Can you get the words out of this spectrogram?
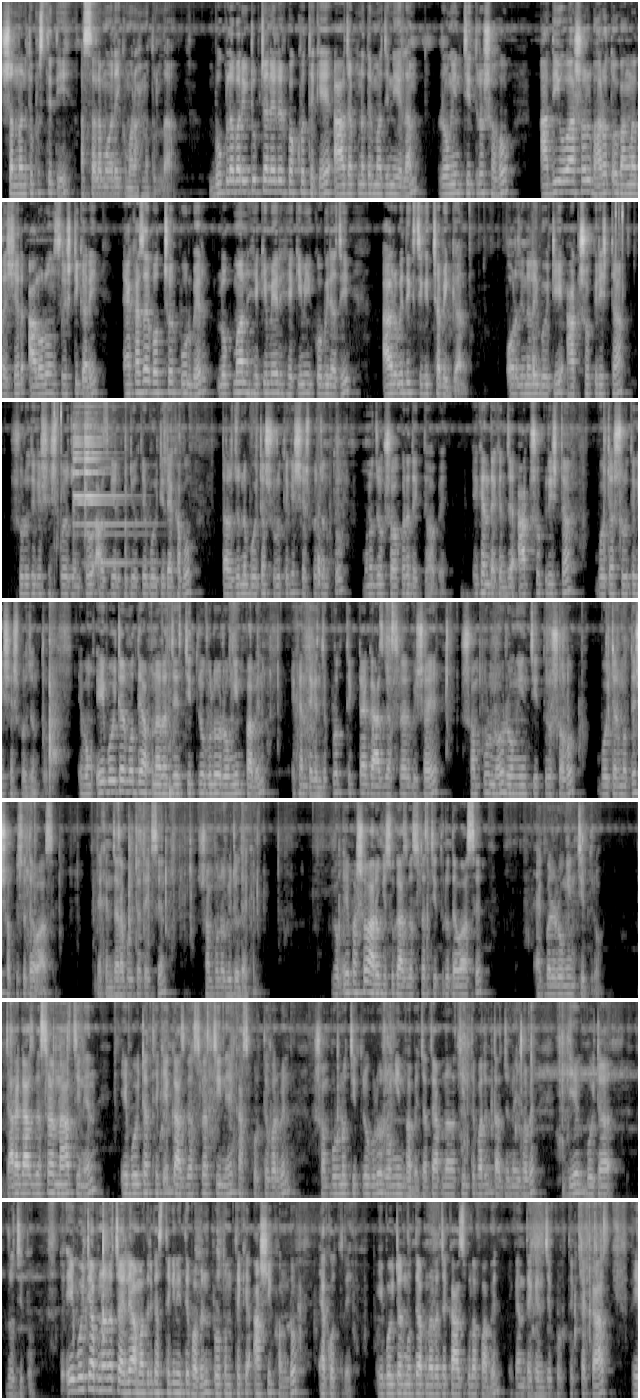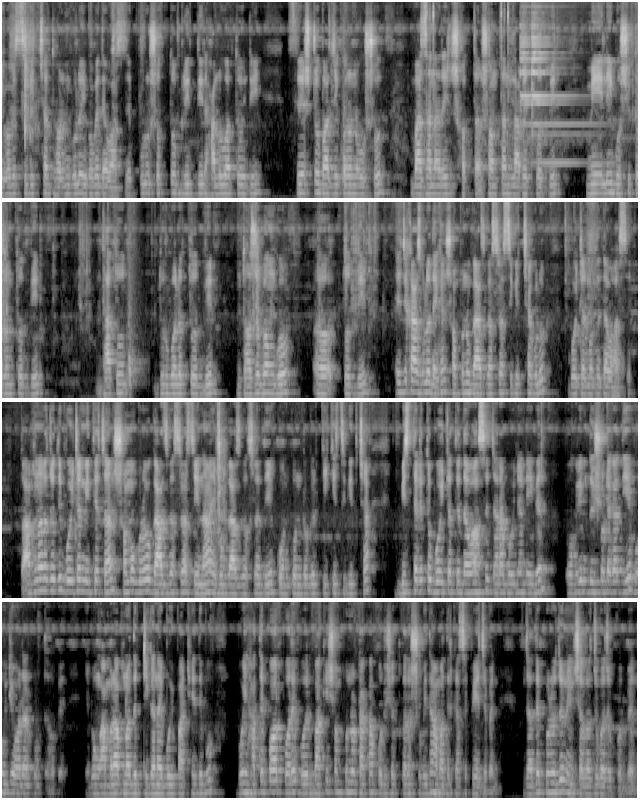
সম্মানিত উপস্থিতি, আসসালামু আলাইকুম রহমতুল্লাহ বুক লাভার ইউটিউব চ্যানেলের পক্ষ থেকে আজ আপনাদের মাঝে নিয়ে এলাম রঙিন চিত্র সহ আদি ও আসল ভারত ও বাংলাদেশের আলোড়ন সৃষ্টিকারী এক হাজার বছর পূর্বের লোকমান হেকিমের হেকিমি কবিরাজি আয়ুর্বেদিক চিকিৎসা বিজ্ঞান। অরিজিনাল এই বইটি আটশো পৃষ্ঠা। শুরু থেকে শেষ পর্যন্ত আজকের ভিডিওতে বইটি দেখাবো। তার জন্য বইটা শুরু থেকে শেষ পর্যন্ত মনোযোগ সহকারে দেখতে হবে। এখানে দেখেন যে আটশো পৃষ্ঠা বইটা শুরু থেকে শেষ পর্যন্ত। এবং এই বইটার মধ্যে আপনারা যে চিত্রগুলো রঙিন পাবেন, এখানে দেখেন যে প্রত্যেকটা গাছগাছড়ার বিষয়ে সম্পূর্ণ রঙিন চিত্র সহ বইটার মধ্যে সব কিছু দেওয়া আছে। দেখেন, যারা বইটা দেখছেন, সম্পূর্ণ ভিডিও দেখেন। এবং এ পাশেও আরও কিছু গাছগাছড়ার চিত্র দেওয়া আছে, একবারে রঙিন চিত্র। যারা গাছগাছড়া না চিনেন এই বইটা থেকে গাছগাছড়া চিনে কাজ করতে পারবেন। সম্পূর্ণ চিত্রগুলো রঙিনভাবে, যাতে আপনারা চিনতে পারেন তার জন্য এইভাবে দিয়ে বইটা রচিত। তো এই বইটি আপনারা চাইলে আমাদের কাছ থেকে নিতে পাবেন প্রথম থেকে আশি খণ্ড একত্রে। এই বইটার মধ্যে আপনারা যে কাজগুলো পাবেন, এখানে দেখেন যে প্রত্যেকটা কাজ এইভাবে চিকিৎসার ধরনগুলো এইভাবে দেওয়া আছে। পুরুষত্ব বৃদ্ধির হালুয়া তৈরি, শ্রেষ্ঠ বাজীকরণ ওষুধ বাজানারীর সন্তান লাভের তদবির, মেয়েলি বশীকরণ তদবির, ধাতু দুর্বলের তদবির, ধ্বজভঙ্গ তদবির এই যে কাজগুলো দেখেন, সম্পূর্ণ গাছগাছড়া চিকিৎসাগুলো বইটার মধ্যে দেওয়া আছে। তো আপনারা যদি বইটা নিতে চান, সমগ্র গাছগাছড়া চেনা এবং গাছগাছড়া দিয়ে কোন কোন রোগের কী কী চিকিৎসা, বিস্তারিত বইটাতে দেওয়া আছে। যারা বইটা নেবেন, অগ্রিম দুইশো টাকা দিয়ে বইটি অর্ডার করতে হবে। এবং আমরা আপনাদের ঠিকানায় বই পাঠিয়ে দেব। বই হাতে পাওয়ার পরে বইয়ের বাকি সম্পূর্ণ টাকা পরিশোধ করার সুবিধা আমাদের কাছে পেয়ে যাবেন। যাদের প্রয়োজন, ইনশাল্লাহ যোগাযোগ করবেন।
